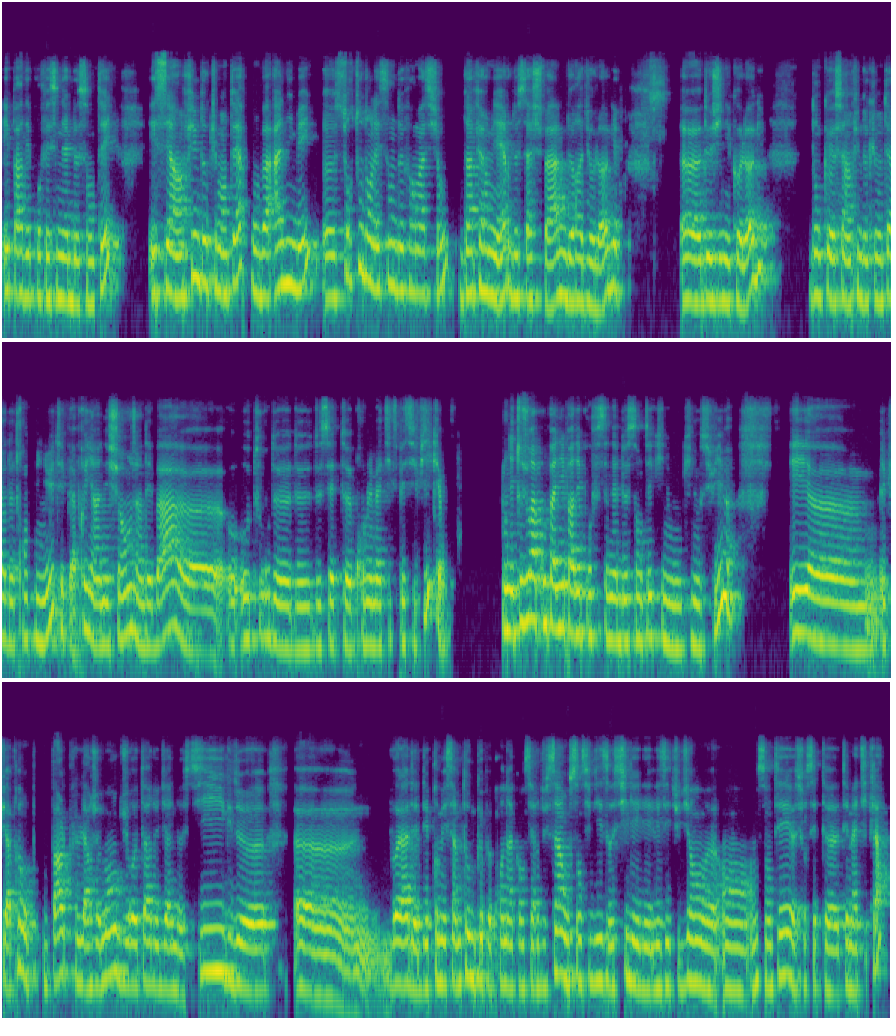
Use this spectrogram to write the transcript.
Et par des professionnels de santé. Et c'est un film documentaire qu'on va animer, euh, surtout dans les centres de formation d'infirmières, de sages-femmes, de radiologues, euh, de gynécologues. Donc euh, c'est un film documentaire de 30 minutes et puis après il y a un échange, un débat autour de, de, de, cette problématique spécifique. On est toujours accompagné par des professionnels de santé qui nous, qui nous suivent. Et, euh, et puis après, on, parle plus largement du retard de diagnostic, de euh, voilà des, premiers symptômes que peut prendre un cancer du sein. On sensibilise aussi les, les, les étudiants euh, en, en, santé euh, sur cette euh, thématique-là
